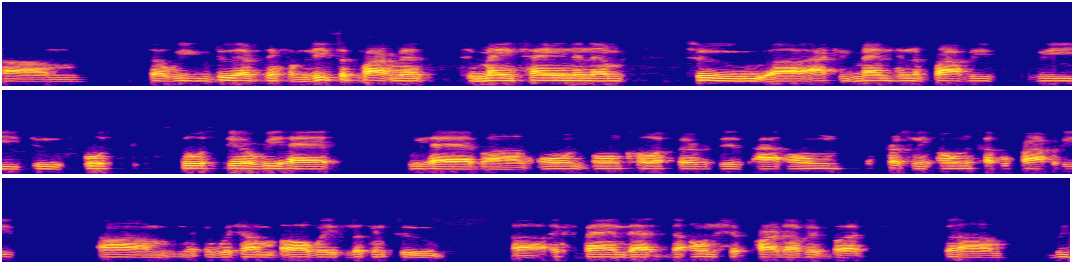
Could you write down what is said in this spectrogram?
Um, so we do everything from lease apartments to maintaining them to uh, actually managing the properties. We do full full scale rehab. We have uh, on on call services. I own personally own a couple properties, um, which I'm always looking to uh, expand that the ownership part of it. But um, we,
